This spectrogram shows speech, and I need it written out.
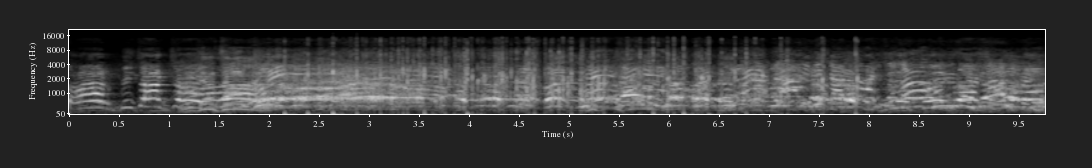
তার বিচার চাই আমরা সাধারণ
